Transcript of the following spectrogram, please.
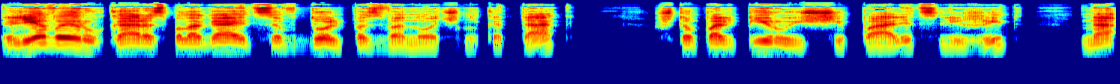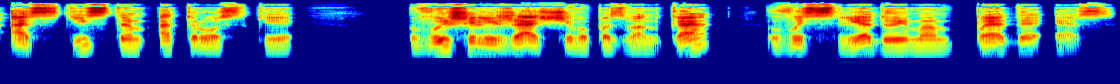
Левая рука располагается вдоль позвоночника так, что пальпирующий палец лежит на остистом отростке выше лежащего позвонка в исследуемом ПДС.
